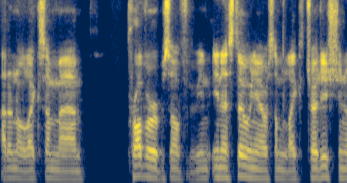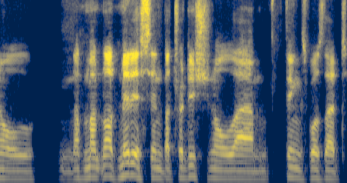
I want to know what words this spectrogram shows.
I don't know like some um, proverbs of in, in Estonia or some like traditional not not, medicine but traditional um, things was that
